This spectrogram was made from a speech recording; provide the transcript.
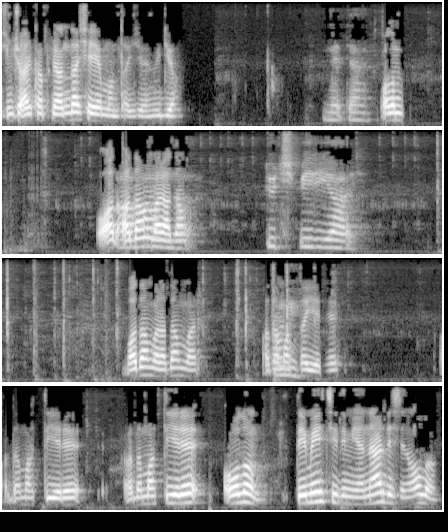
Çünkü arka planda şeye montajlıyorum video. Neden? Oğlum o ad- adam var adam. da. Güç bir yay. Adam var adam var. Adam Hani? attı yere. Adam attı yere. Adam attı yere. Oğlum damage yedim ya. Neredesin oğlum?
